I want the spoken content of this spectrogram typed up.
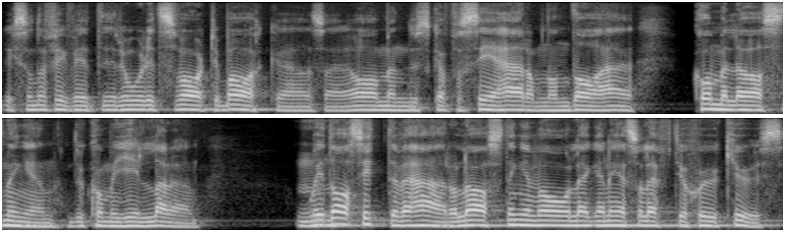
liksom då fick vi ett roligt svar tillbaka. Så här, ja men du ska få se här om någon dag. Här kommer lösningen. Du kommer gilla den. Och idag sitter vi här och lösningen var att lägga ner Sollefteå sjukhus.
